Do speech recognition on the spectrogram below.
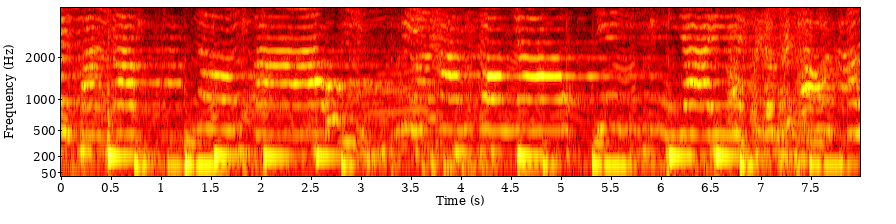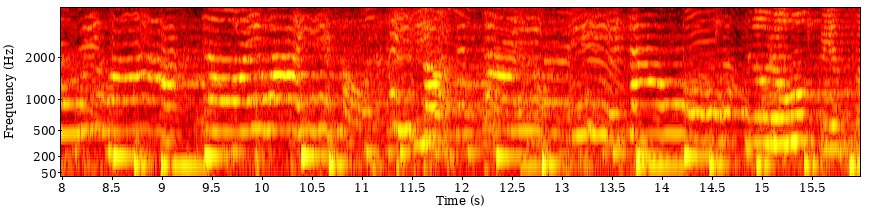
ยสั่งกับน้องสาวมีทำกองยายิ่งใหญ่ไม่ขอสวยว่าน้อยไว้ให้สมดังใจพี่เจ้านร้องเสียงใส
